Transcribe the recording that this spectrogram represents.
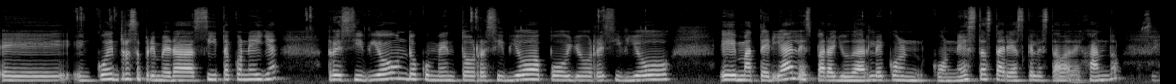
eh, encuentro, esa primera cita con ella, recibió un documento, recibió apoyo, recibió eh, materiales para ayudarle con, con estas tareas que le estaba dejando. Sí.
